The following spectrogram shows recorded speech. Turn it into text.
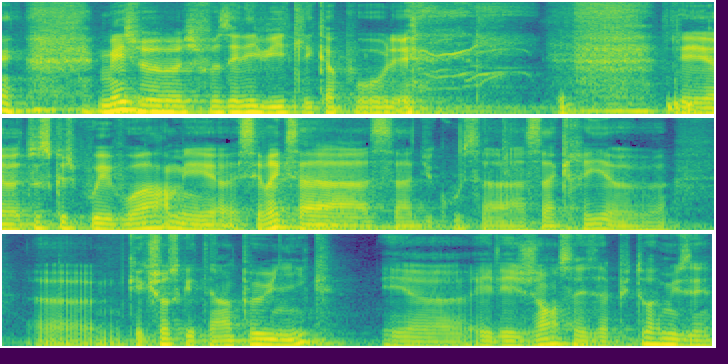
mais je, je faisais les vitres, les capots, les, les, tout ce que je pouvais voir. Mais c'est vrai que ça, ça, du coup, ça, ça a créé quelque chose qui était un peu unique. Et, euh, et les gens, ça les a plutôt amusés.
